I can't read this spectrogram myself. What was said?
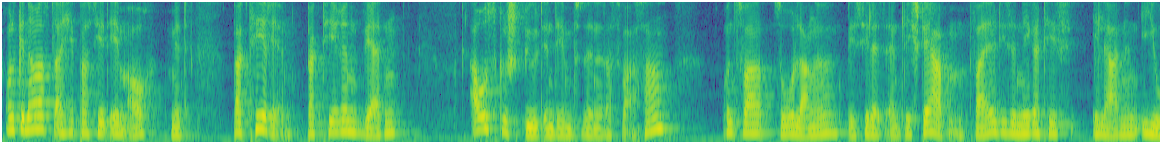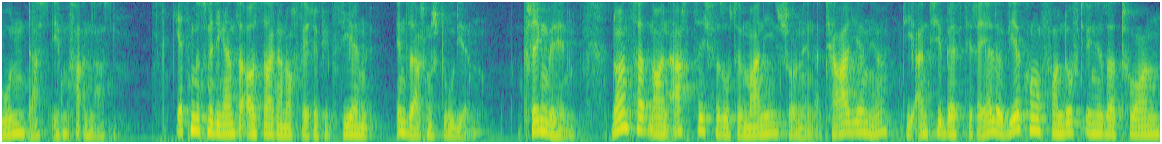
Und genau das gleiche passiert eben auch mit Bakterien. Bakterien werden ausgespült in dem Sinne das Wasser und zwar so lange, bis sie letztendlich sterben, weil diese negativ geladenen Ionen das eben veranlassen. Jetzt müssen wir die ganze Aussage noch verifizieren in Sachen Studien. Kriegen wir hin. 1989 versuchte Manni schon in Italien ja, die antibakterielle Wirkung von Luftionisatoren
